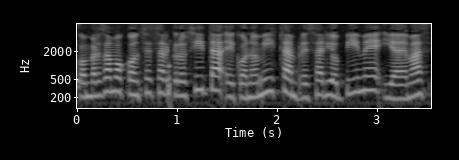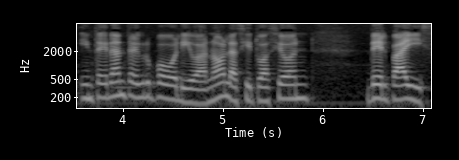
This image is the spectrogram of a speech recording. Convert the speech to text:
conversamos con César Crosita, economista, empresario PYME y además integrante del Grupo Bolívar, ¿no? La situación del país,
